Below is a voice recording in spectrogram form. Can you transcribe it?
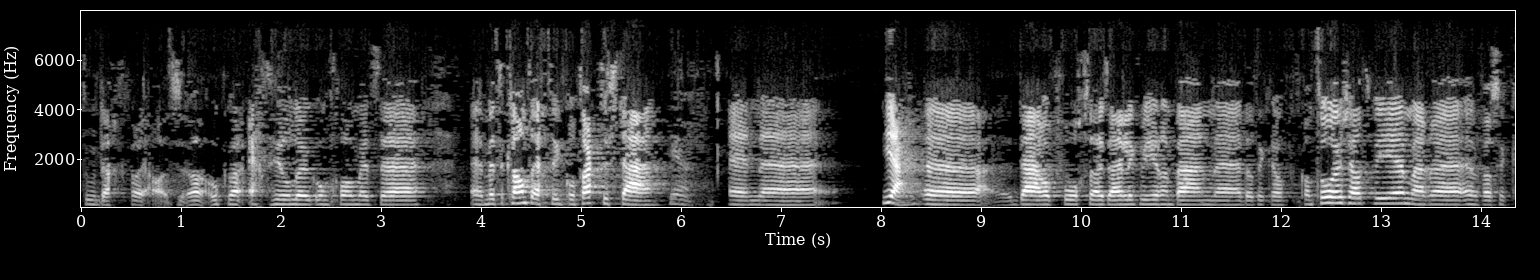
toen dacht ik van ja, het is ook wel echt heel leuk om gewoon met, met de klanten echt in contact te staan. Ja. En ja, uh, daarop volgde uiteindelijk weer een baan uh, dat ik op kantoor zat weer. Maar uh, was ik,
